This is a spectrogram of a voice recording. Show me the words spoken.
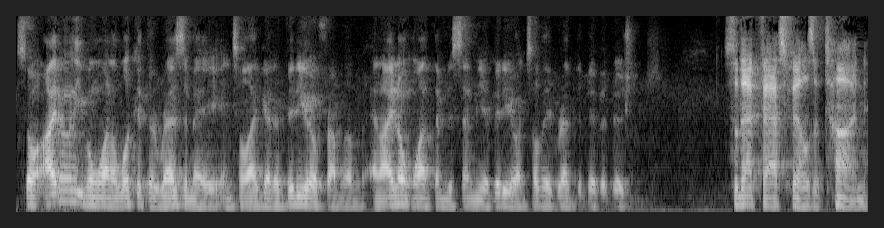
So I don't even want to look at their resume until I get a video from them, and I don't want them to send me a video until they've read the Vivid Vision. So that fast fails a ton.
